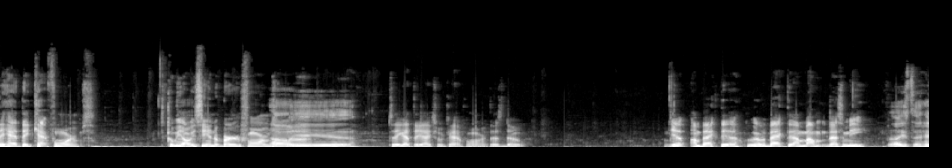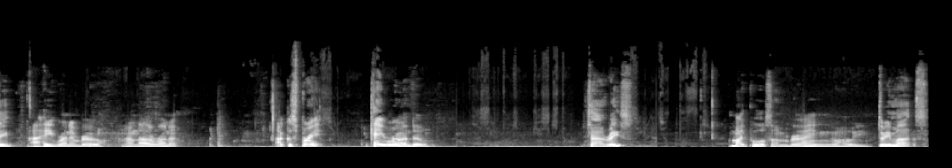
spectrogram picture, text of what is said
They had their cat forms. Cause we always see in the bird forms. Oh uh, yeah. So they got the actual cat form. That's dope. Yep, I'm back there. Whoever back there, I'm, I'm that's me. I used to hate. I hate running, bro. I'm not a runner. I could sprint. I can't run though. Trying to race. I might pull something, bro. I ain't gonna hold you. Three months.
